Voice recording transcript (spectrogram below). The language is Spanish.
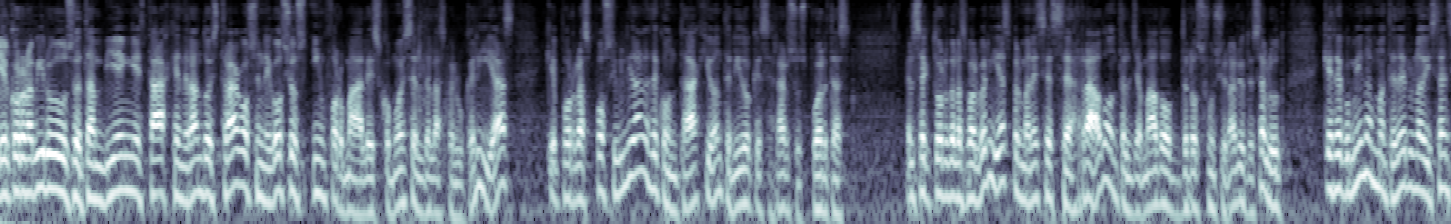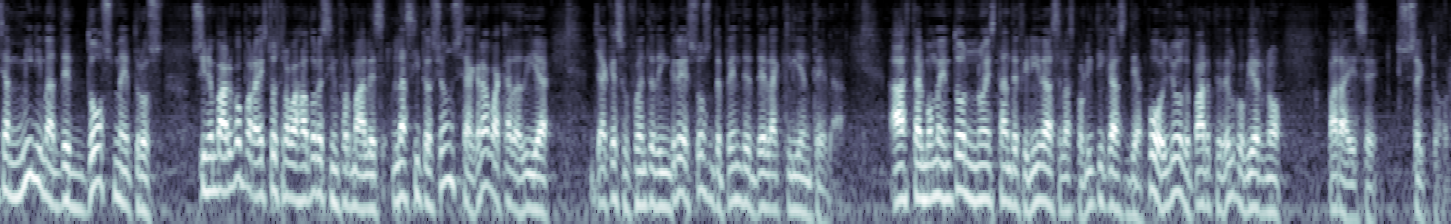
Y el coronavirus también está generando estragos en negocios informales, como es el de las peluquerías, que por las posibilidades de contagio han tenido que cerrar sus puertas. El sector de las barberías permanece cerrado ante el llamado de los funcionarios de salud, que recomiendan mantener una distancia mínima de dos metros. Sin embargo, para estos trabajadores informales, la situación se agrava cada día, ya que su fuente de ingresos depende de la clientela. Hasta el momento no están definidas las políticas de apoyo de parte del gobierno para ese sector.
